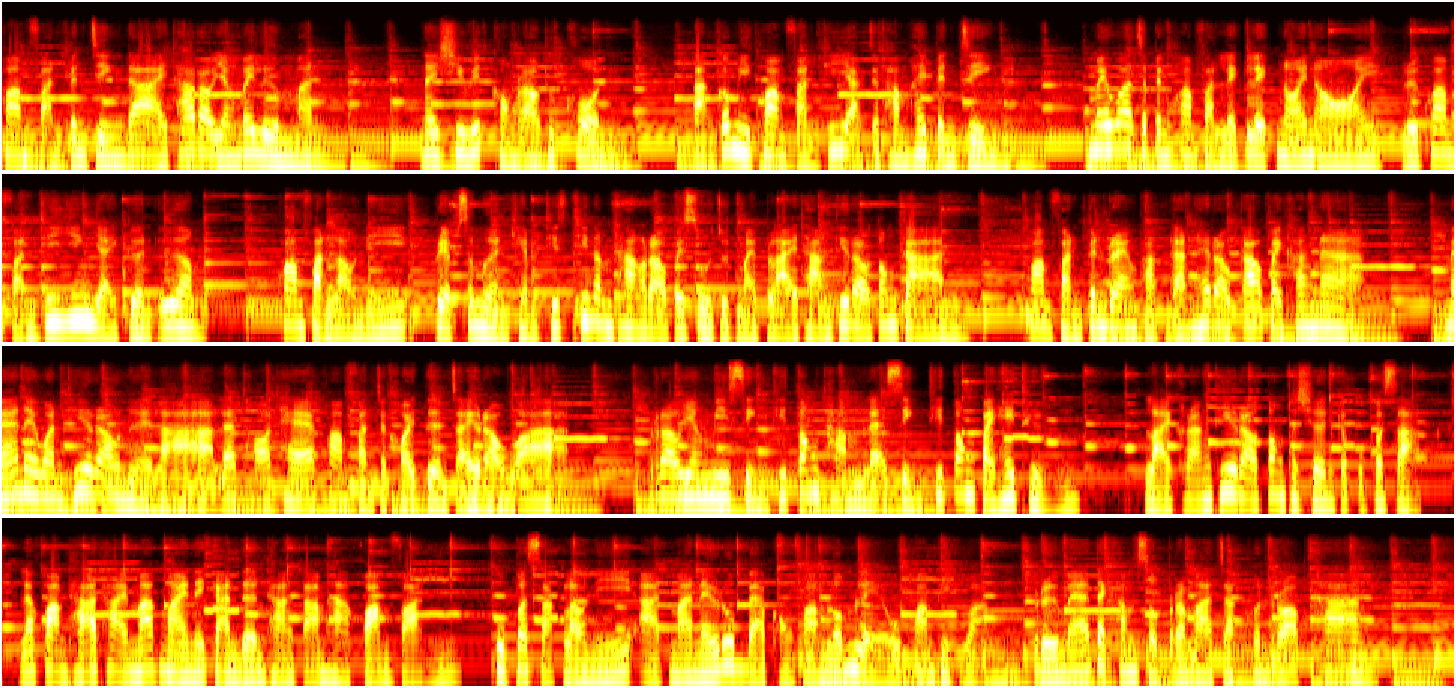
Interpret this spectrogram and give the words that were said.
ความฝันเป็นจริงได้ถ้าเรายังไม่ลืมมัน ในชีวิตของเราทุกคน ต่างก็มีความฝันที่อยากจะทำให้เป็นจริง ไม่ว่าจะเป็นความฝันเล็กๆ น้อยๆ หรือความฝันที่ยิ่งใหญ่เกินเอื้อม ความฝันเหล่านี้เปรียบเสมือนเข็มทิศที่นำทางเราไปสู่จุดหมายปลายทางที่เราต้องการ ความฝันเป็นแรงผลักดันให้เราก้าวไปข้างหน้า แม้ในวันที่เราเหนื่อยล้าและท้อแท้ความฝันจะคอยเตือนใจเราว่า เรายังมีสิ่งที่ต้องทำและสิ่งที่ต้องไปให้ถึง หลายครั้งที่เราต้องเผชิญกับอุปสรรค และความท้าทายมากมายในการเดินทางตามหาความฝัน อุปสรรคเหล่านี้อาจมาในรูปแบบของความล้มเหลว ความผิดหวัง หรือแม้แต่คำสบประมาจากคนรอบข้าง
